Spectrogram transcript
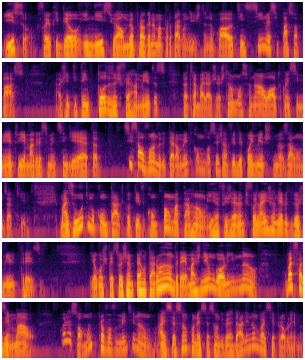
Isso foi o que deu início ao meu programa Protagonista, no qual eu te ensino esse passo a passo. A gente tem todas as ferramentas para trabalhar gestão emocional, autoconhecimento e emagrecimento sem dieta, se salvando literalmente, como você já viu depoimentos dos meus alunos aqui. Mas o último contato que eu tive com pão, macarrão e refrigerante foi lá em janeiro de 2013. E algumas pessoas já me perguntaram, ah, André, mas nem um golinho? Não. Vai fazer mal? Olha só, muito provavelmente não. A exceção com exceção de verdade não vai ser problema.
